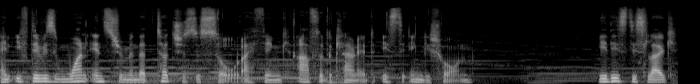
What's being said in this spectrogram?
And if there is one instrument that touches the soul, I think, after the clarinet, it's the English horn. It is this like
